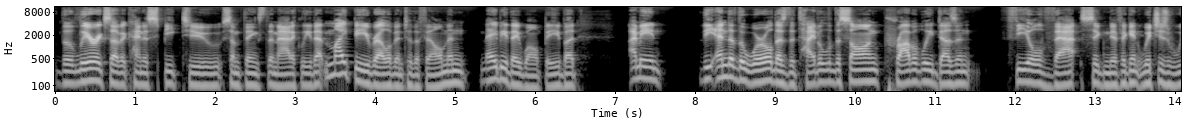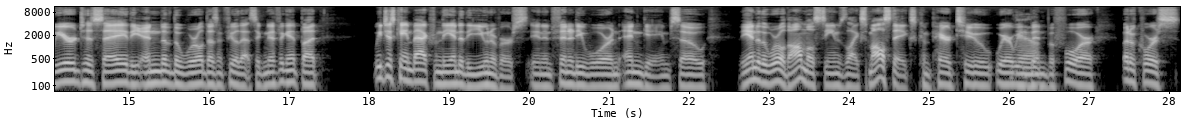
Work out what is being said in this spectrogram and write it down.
the lyrics of it kind of speak to some things thematically that might be relevant to the film, and maybe they won't be. But I mean, the end of the world as the title of the song probably doesn't feel that significant, which is weird to say. The end of the world doesn't feel that significant, but we just came back from the end of the universe in Infinity War and Endgame. So the end of the world almost seems like small stakes compared to where we've yeah. been before. But of course,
